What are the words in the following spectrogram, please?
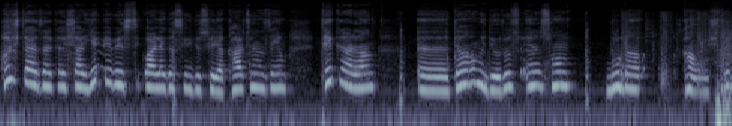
Hoş geldiniz arkadaşlar. Yepyeni bir Stick War Legacy videosuyla karşınızdayım. Tekrardan e, devam ediyoruz. En son burada kalmıştık.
